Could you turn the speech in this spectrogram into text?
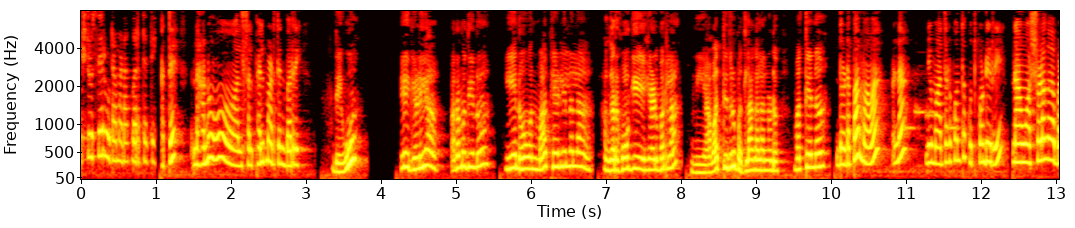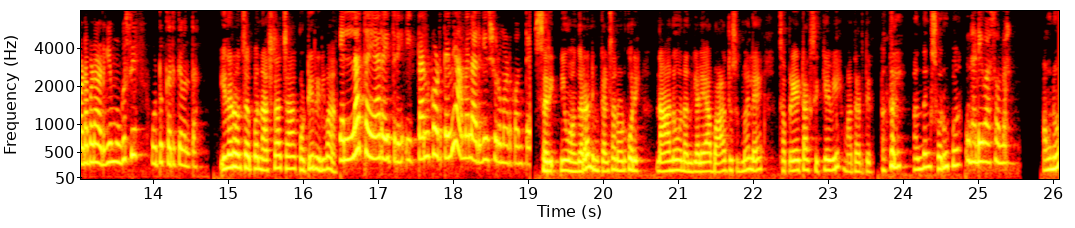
ಇಷ್ಟು ಸೇರಿ ಊಟ ಮಾಡಕ್ ಬರ್ತೈತಿ. ಅತ್ತೆ ನಾನು ಅಲ್ಲಿ ಸ್ವಲ್ಪ ಹೆಲ್ಪ್ ಮಾಡ್ತೀನಿ ಬರ್ರಿ. ದೇವು? ಏ ಗೆಳೆಯ ಅರಮದೇನೋ? ಏನೋ ಒಂದ್ ಮಾತು ಹೇಳಿಲ್ಲಲ್ಲ. ಹಂಗಾರ ಹೋಗಿ ಹೇಳ್ಬರ್ಲಾ ನೀ ಯಾವತ್ತಿದ್ರು ಬದ್ಲಾಗಲ್ಲ ನೋಡು. ಮತ್ತೇನ? ದೊಡ್ಡಪ್ಪ ಮಾವ ಅಣ್ಣ ನೀವು ಮಾತಾಡ್ಕೊಂತ ಕುತ್ಕೊಂಡಿರಿ. ನಾವು ಅಷ್ಟೊಳಗ ಬಡ ಬಡ ಅಡಿಗೆ ಮುಗಿಸಿ ಊಟಕ್ಕೆ ಕರಿತೇವಂತ. ಏನಾರ ಒಂದ್ ಸ್ವಲ್ಪ ನಾಷ್ಟಾ ಚಾ ಕೊಟ್ಟಿರಿಲ್ವಾ? ಎಲ್ಲ ತಯಾರೈತ್ರಿ. ಈಗ ತಂದು ಕೊಡ್ತೇವೆ ಆಮೇಲೆ ಅಡಿಗೆ ಶುರು ಮಾಡ್ಕೊಂತೆ. ಸರಿ ನೀವು ಹಂಗಾರ ನಿಮ್ ಕೆಲಸ ನೋಡ್ಕೋರಿ. ನಾನು ನನ್ ಗೆಳೆಯ ಭಾಳ ದಿವಸದ ಮೇಲೆ ಸಪ್ರೇಟ್ ಆಗಿ ಸಿಕ್ಕೇವಿ ಮಾತಾಡ್ತೀವಿ. ಅಂಕಲ್ ಅಂದಂಗ್ ಸ್ವರೂಪ? ನಡಿವಾ ಅವನು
